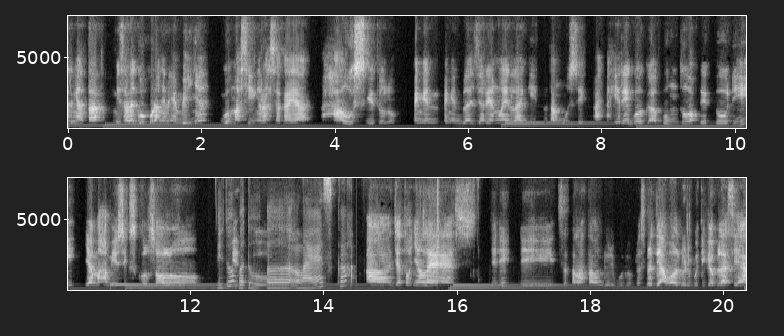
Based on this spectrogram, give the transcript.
ternyata misalnya gue kurangin MB-nya gue masih ngerasa kayak haus gitu loh pengen pengen belajar yang lain lagi tentang musik. Akhirnya gue gabung tuh waktu itu di Yamaha Music School Solo. Itu apa gitu. tuh uh, les kah? Uh, jatuhnya les. Jadi di setelah tahun 2012 berarti awal 2013 ya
